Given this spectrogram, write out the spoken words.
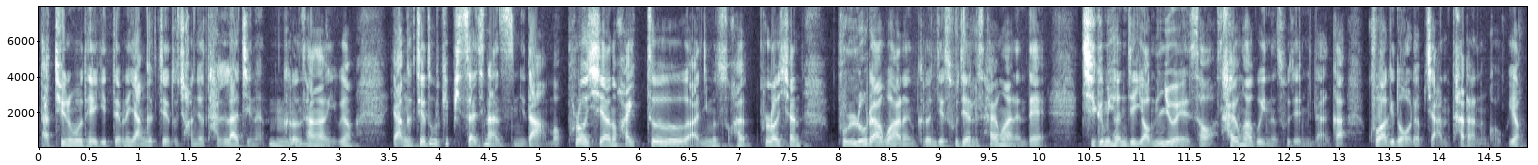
나트륨으로 되기 때문에 양극재 도 전혀 달라지는 음. 그런 상황이고요. 양극재도 그렇게 비싸지는 않습니다. 뭐 Prussian white 아니면 화- Prussian blue라고 하는 그런 이제 소재를 사용하는데 지금 현재 염료에서 사용하고 있는 소재입니다. 그러니까 구하기도 어렵지 않다라는 거고요.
